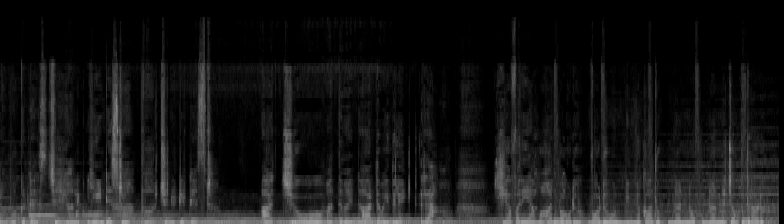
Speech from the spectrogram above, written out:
నువ్వు ఒక టెస్ట్ చేయాలి. ఏం టెస్ట్ వర్జినిటీ టెస్ట్ అచ్చో! అర్థమైందా? అర్థమైందిలే. రా. ఎవరే ఆ మహానుభావుడు? వాడు నిన్ను కాదు నన్ను నన్ను చంపుతున్నాడు.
